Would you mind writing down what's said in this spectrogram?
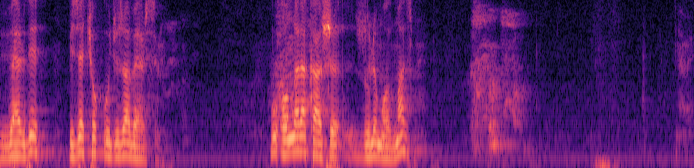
verdi, bize çok ucuza versin. Bu onlara karşı zulüm olmaz mı? Evet.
